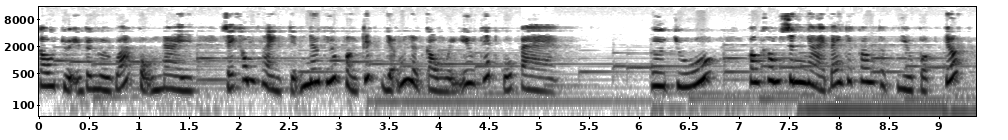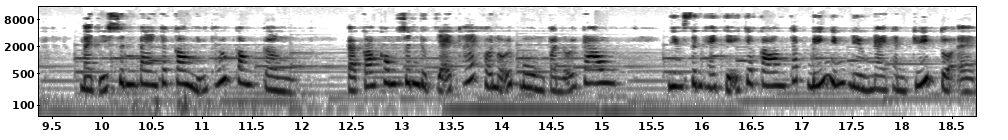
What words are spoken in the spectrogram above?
Câu chuyện về người quá phụ này sẽ không hoàn chỉnh nếu thiếu phần trích dẫn lời cầu nguyện yêu thích của bà. Thưa Chúa, con không xin Ngài ban cho con thật nhiều vật chất, mà chỉ xin ban cho con những thứ con cần. Và con không xin được giải thoát khỏi nỗi buồn và nỗi đau, nhưng xin hãy chỉ cho con cách biến những điều này thành trí tuệ,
